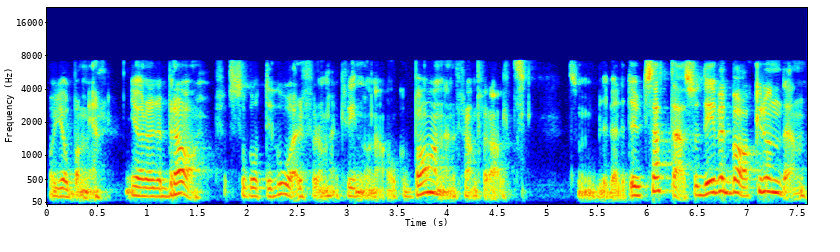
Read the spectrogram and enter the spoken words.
och jobba med. Göra det bra så gott det går för de här kvinnorna och barnen framför allt som blir väldigt utsatta. Så det är väl bakgrunden.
